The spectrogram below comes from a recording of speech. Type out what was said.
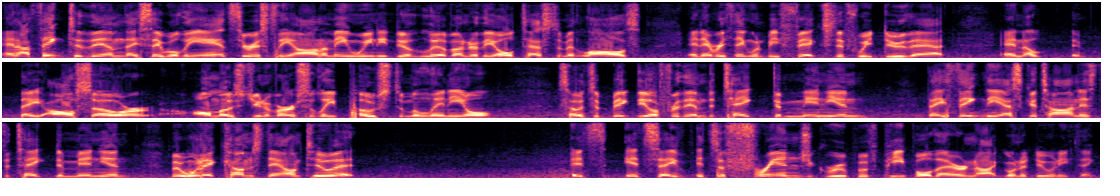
And I think to them, they say, well, the answer is theonomy. We need to live under the Old Testament laws, and everything would be fixed if we do that. And uh, they also are almost universally post millennial. So it's a big deal for them to take dominion. They think the eschaton is to take dominion. But when it comes down to it, it's it's a it's a fringe group of people that are not going to do anything.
